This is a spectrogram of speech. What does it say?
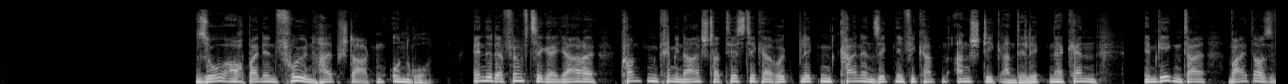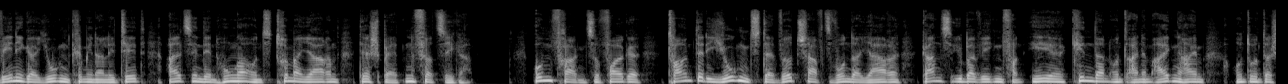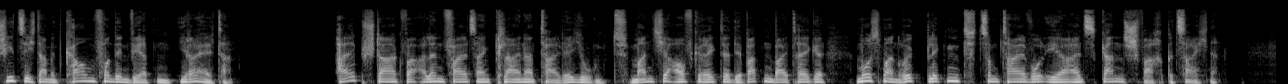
So auch bei den frühen halbstarken Unruhen. Ende der 50er Jahre konnten Kriminalstatistiker rückblickend keinen signifikanten Anstieg an Delikten erkennen, im Gegenteil weitaus weniger Jugendkriminalität als in den Hunger- und Trümmerjahren der späten 40er. Umfragen zufolge träumte die Jugend der Wirtschaftswunderjahre ganz überwiegend von Ehe, Kindern und einem Eigenheim und unterschied sich damit kaum von den Werten ihrer Eltern. Halbstark war allenfalls ein kleiner Teil der Jugend. Manche aufgeregte Debattenbeiträge muss man rückblickend zum Teil wohl eher als ganz schwach bezeichnen.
